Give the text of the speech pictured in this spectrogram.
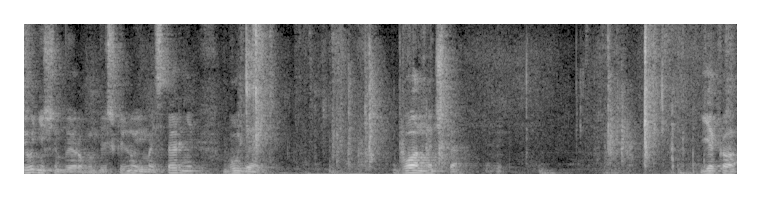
Сьогоднішнім виробом для шкільної майстерні буде ванночка, яка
